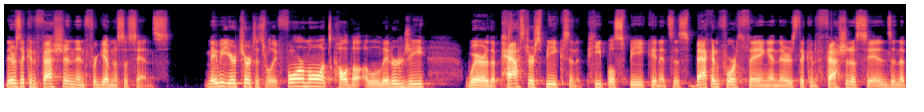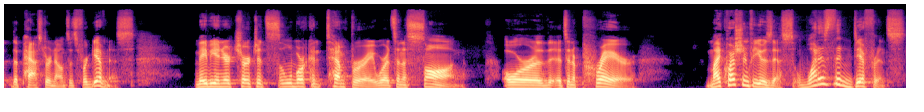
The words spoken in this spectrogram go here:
there's a confession and forgiveness of sins. Maybe your church is really formal, it's called a liturgy where the pastor speaks and the people speak, and it's this back and forth thing, and there's the confession of sins, and the, the pastor announces forgiveness. Maybe in your church it's a little more contemporary, where it's in a song or it's in a prayer. My question for you is this What is the difference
